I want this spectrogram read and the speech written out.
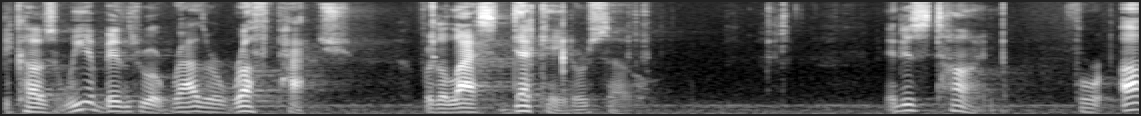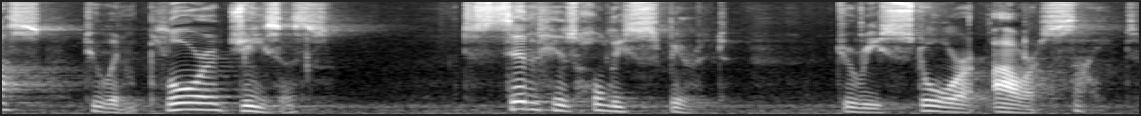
Because we have been through a rather rough patch for the last decade or so. It is time for us to implore Jesus to send his Holy Spirit to restore our sight.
